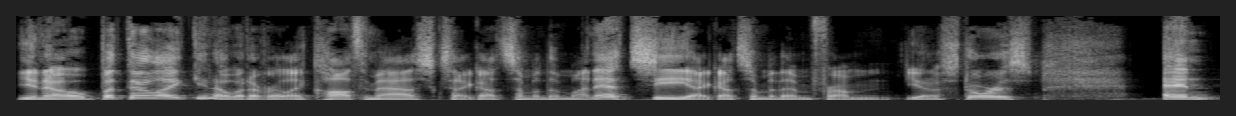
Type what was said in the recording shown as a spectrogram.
you know, but they're like, you know, whatever, like cloth masks. I got some of them on Etsy. I got some of them from, you know, stores. And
